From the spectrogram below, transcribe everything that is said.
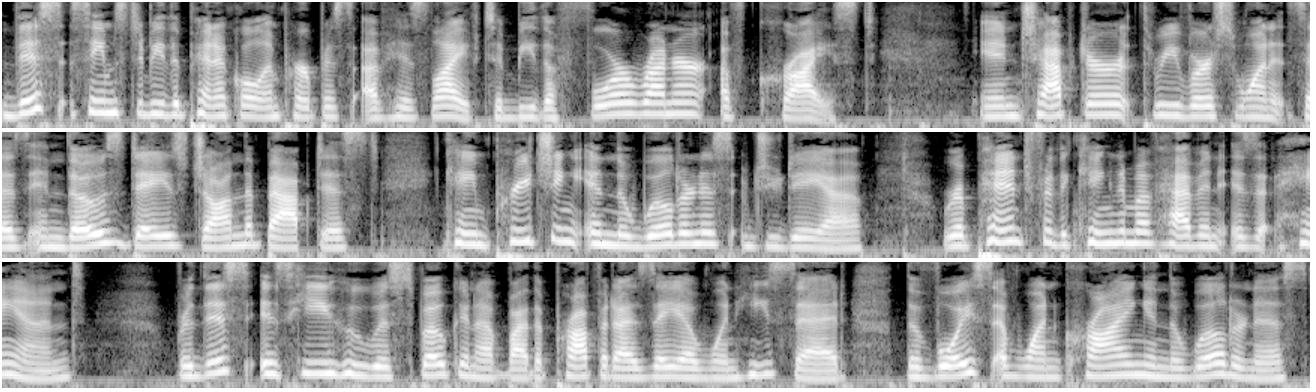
this seems to be the pinnacle and purpose of his life to be the forerunner of Christ. In chapter 3, verse 1, it says, In those days, John the Baptist came preaching in the wilderness of Judea Repent, for the kingdom of heaven is at hand. For this is he who was spoken of by the prophet Isaiah when he said, The voice of one crying in the wilderness,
